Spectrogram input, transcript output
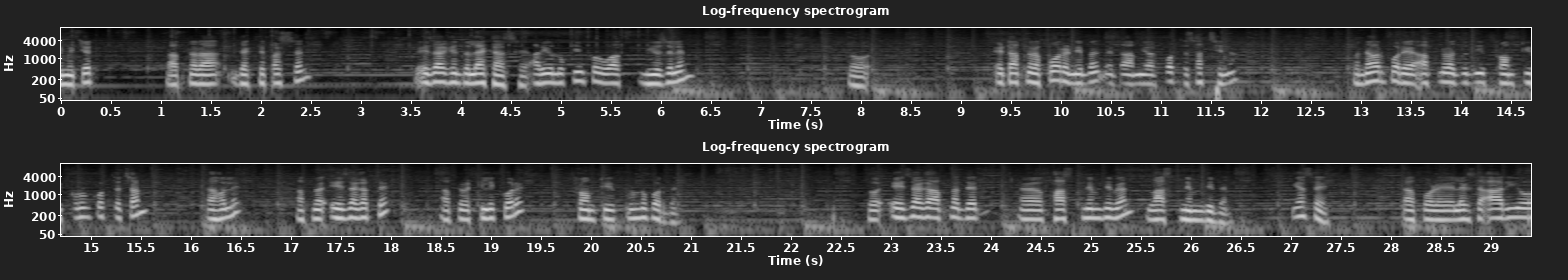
লিমিটেড আপনারা দেখতে পাচ্ছেন। এই জায়গায় কিন্তু লেখা আছে আর ইউ লুকিং ফর ওয়ার্ক নিউজিল্যান্ড তো এটা আপনারা পরে নেবেন, এটা আমি আর পড়তে চাচ্ছি না। তো নেওয়ার পরে আপনারা যদি ফর্মটি পূরণ করতে চান, তাহলে আপনারা এই জায়গাতে আপনারা ক্লিক করে ফর্মটি পূর্ণ করবেন। তো এই জায়গা আপনাদের ফার্স্ট নেম দিবেন লাস্ট নেম দিবেন। ঠিক আছে? তারপরে লেখছে are you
